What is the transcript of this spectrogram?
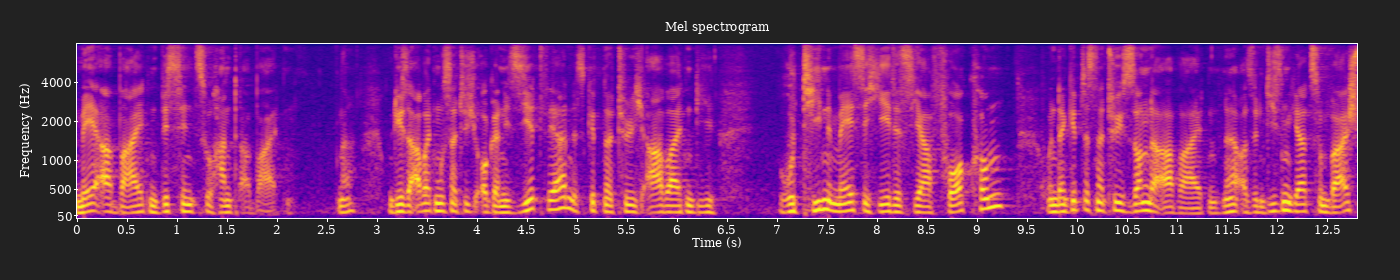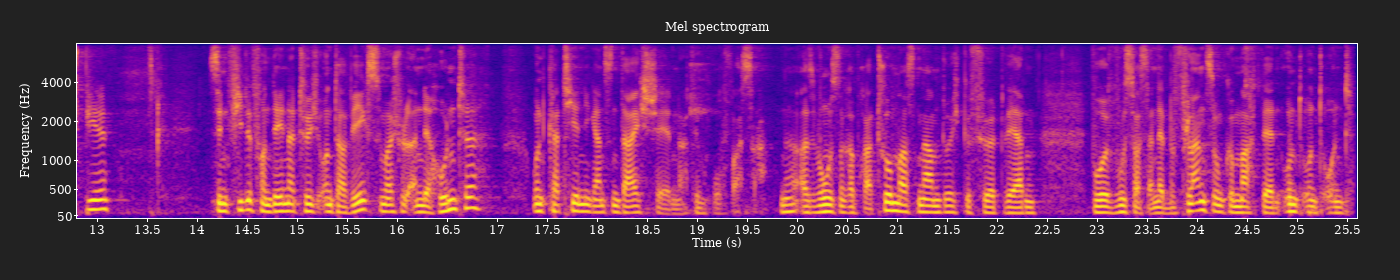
Mäharbeiten bis hin zu Handarbeiten. Ne. Und diese Arbeit muss natürlich organisiert werden. Es gibt natürlich Arbeiten, die routinemäßig jedes Jahr vorkommen. Und dann gibt es natürlich Sonderarbeiten. Ne. Also in diesem Jahr zum Beispiel sind viele von denen natürlich unterwegs, zum Beispiel an der Hunte und kartieren die ganzen Deichschäden nach dem Hochwasser. Ne? Also wo müssen Reparaturmaßnahmen durchgeführt werden, wo muss was an der Bepflanzung gemacht werden und, und, und.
